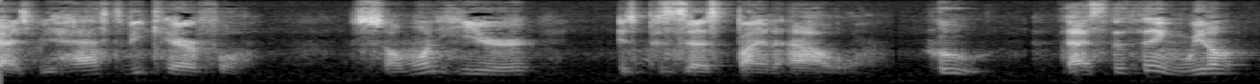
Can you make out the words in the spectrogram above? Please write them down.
guys, we have to be careful. Someone here is possessed by an owl. Who? That's the thing. We don't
